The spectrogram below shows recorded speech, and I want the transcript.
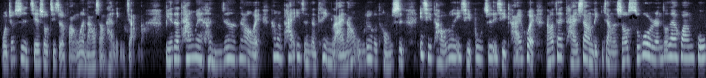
我就是接受记者访问，然后上台领奖嘛。别的摊位很热闹诶，他们派一整个 team 来，然后五六个同事一起讨论、一起布置、一起开会，然后在台上领奖的时候，所有人都在欢呼，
